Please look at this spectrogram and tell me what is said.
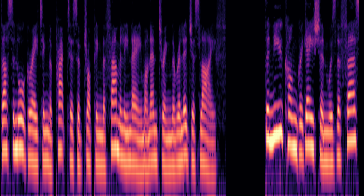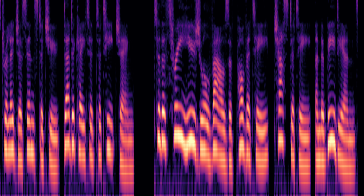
thus inaugurating the practice of dropping the family name on entering the religious life. The new congregation was the first religious institute dedicated to teaching to the three usual vows of poverty, chastity, and obedience,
